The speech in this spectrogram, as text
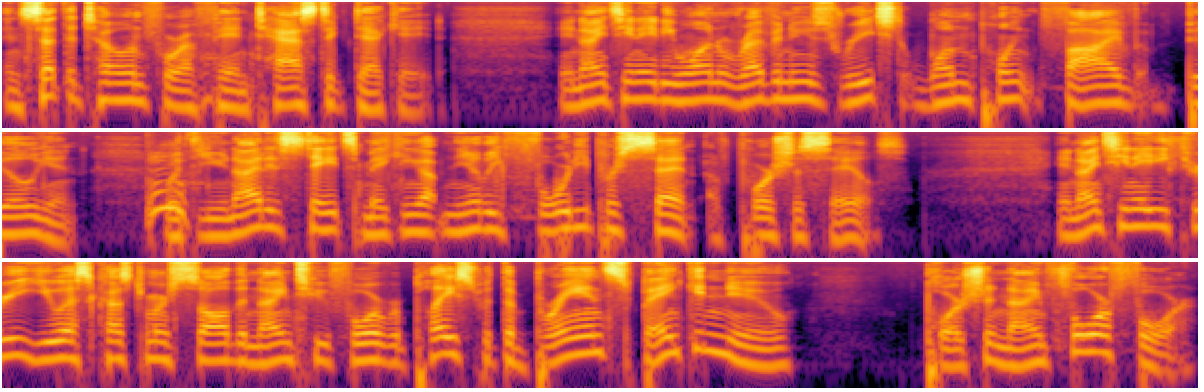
and set the tone for a fantastic decade. In 1981, revenues reached 1.5 billion, with the United States making up nearly 40% of Porsche's sales. In 1983, U.S. customers saw the 924 replaced with the brand spanking new Porsche 944.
